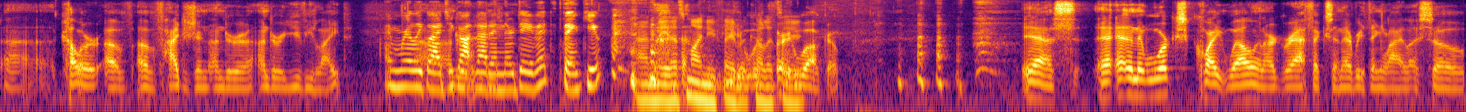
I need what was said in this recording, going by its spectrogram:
uh, color of, of hydrogen under, under a UV light. I'm really glad uh, you got that in there, David. Thank you. and me, that's my new favorite color too. Very welcome. yes, and it works quite well in our graphics and everything, Lila. So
